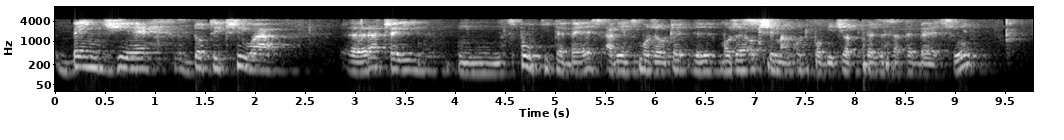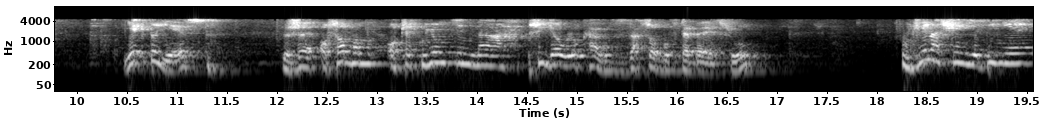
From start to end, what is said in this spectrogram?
będzie dotyczyła e, raczej mm, spółki TBS, a więc może, y, może otrzymam odpowiedź od prezesa TBS-u. Jak to jest, że osobom oczekującym na przydział lokalu z zasobów TBS-u udziela się jedynie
